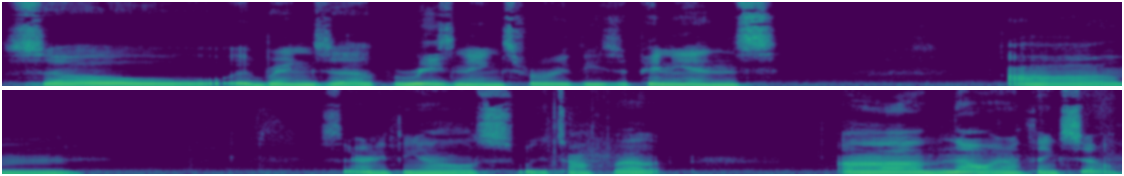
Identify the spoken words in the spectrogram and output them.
so it brings up reasonings for these opinions. Um, is there anything else we could talk about? Um, no, I don't think so.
